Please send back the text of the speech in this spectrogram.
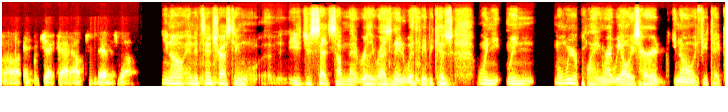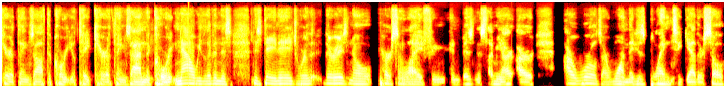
uh, and project that out to them as well. You know, and it's interesting. Uh, you just said something that really resonated with me because when when when we were playing, right, we always heard, you know, if you take care of things off the court, you'll take care of things on the court. Now we live in this this day and age where there is no personal life and, and business. I mean, our, our our worlds are one; they just blend together. So,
